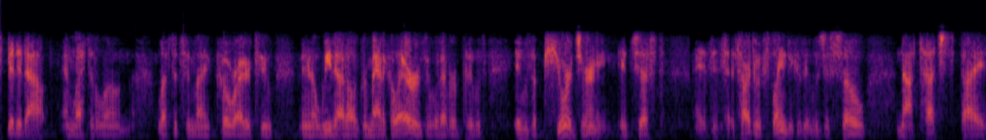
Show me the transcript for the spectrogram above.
spit it out and left it alone. Left it to my co-writer to, you know, weed out all grammatical errors or whatever. But it was it was a pure journey. It just it, it's it's hard to explain because it was just so not touched by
